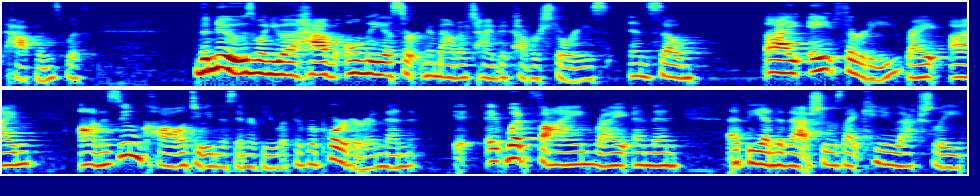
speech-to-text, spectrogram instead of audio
happens with the news when you have only a certain amount of time to cover stories. And so by 8:30, right, I'm on a Zoom call doing this interview with the reporter and then it, it went fine, right? And then at the end of that she was like, "Can you actually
